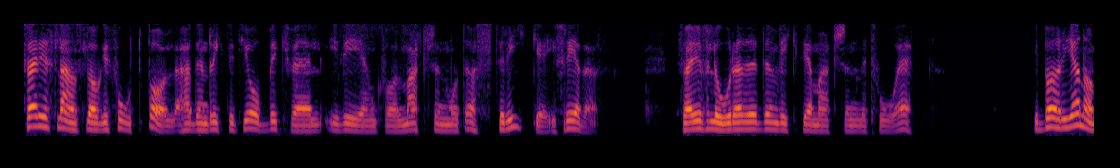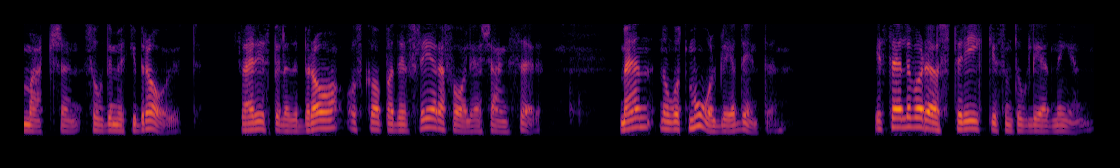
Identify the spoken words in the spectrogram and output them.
Sveriges landslag i fotboll hade en riktigt jobbig kväll i VM-kvalmatchen mot Österrike i fredags. Sverige förlorade den viktiga matchen med 2-1. I början av matchen såg det mycket bra ut. Sverige spelade bra och skapade flera farliga chanser. Men något mål blev det inte. Istället var det Österrike som tog ledningen.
